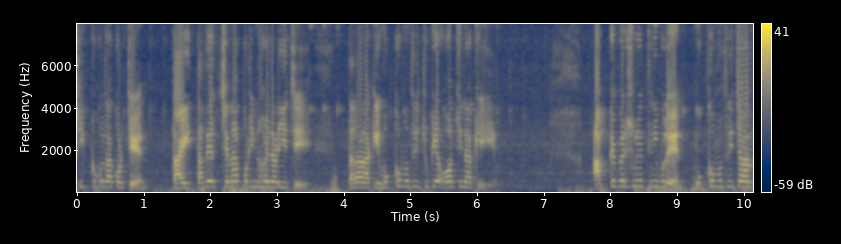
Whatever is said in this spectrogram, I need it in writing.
শিক্ষকতা করছেন, তাই তাদের চেনা কঠিন হয়ে দাঁড়িয়েছে। তারা নাকি মুখ্যমন্ত্রী চুকে অচিনাকি আক্ষেপের সুরে তিনি বলেন, মুখ্যমন্ত্রী চান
